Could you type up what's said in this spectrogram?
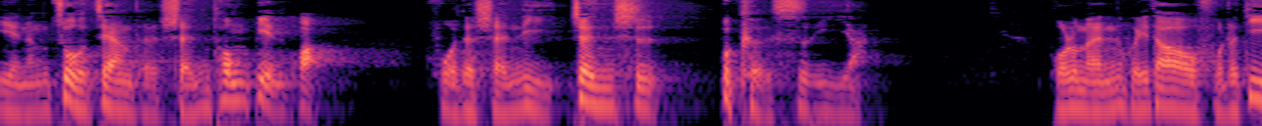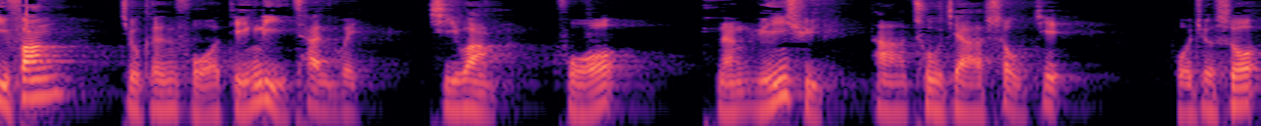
也能做这样的神通变化，佛的神力真是不可思议啊！婆罗门回到佛的地方，就跟佛顶礼忏悔，希望佛能允许他出家受戒。佛就说：“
